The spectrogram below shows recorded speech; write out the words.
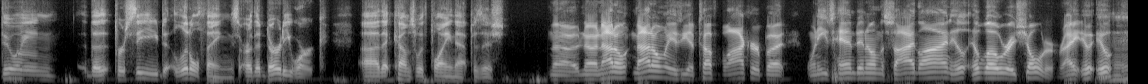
doing the perceived little things or the dirty work uh, that comes with playing that position. No, no, not not only is he a tough blocker, but when he's hemmed in on the sideline, he'll he'll lower his shoulder, right? He'll he'll, mm-hmm.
